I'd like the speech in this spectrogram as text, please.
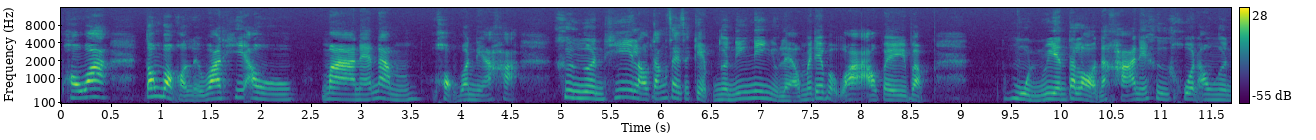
เพราะว่าต้องบอกก่อนเลยว่าที่เอามาแนะนำของวันนี้ค่ะ คือเงินที่เราตั้งใจจะเก็บเงินนิ่งๆ อยู่แล้ว ไม่ได้แบบว่าเอาไปแบบ หมุนเวียนตลอดนะคะนี่คือควรเอาเงิน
